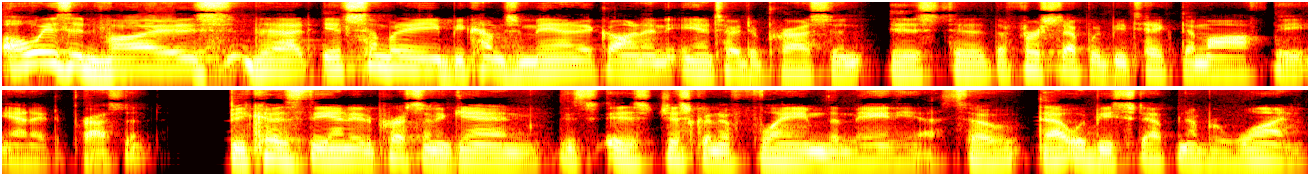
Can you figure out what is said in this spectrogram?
always advise that if somebody becomes manic on an antidepressant is to the first step would be take them off the antidepressant because the antidepressant again is, is just going to flame the mania so that would be step number one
